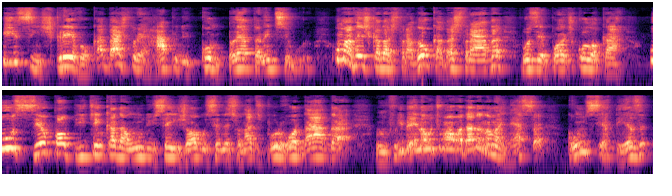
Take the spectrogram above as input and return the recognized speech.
e se inscreva. O cadastro é rápido e completamente seguro. Uma vez cadastrado ou cadastrada, você pode colocar o seu palpite em cada um dos seis jogos selecionados por rodada. Não fui bem na última rodada, não, mas nessa, com certeza,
